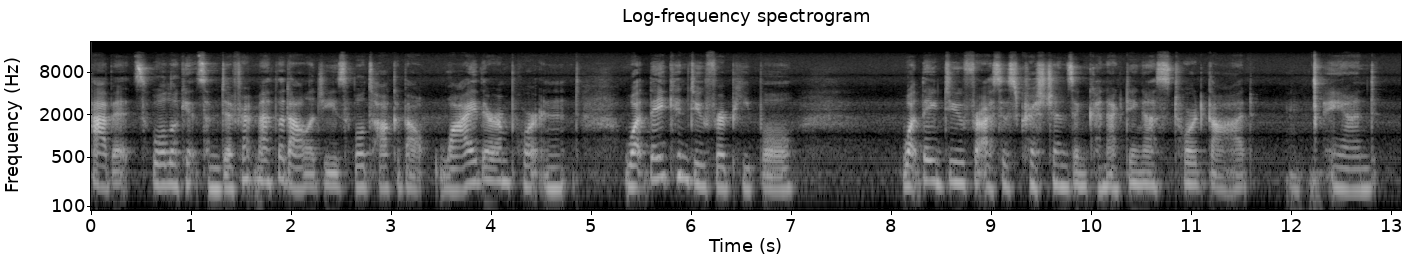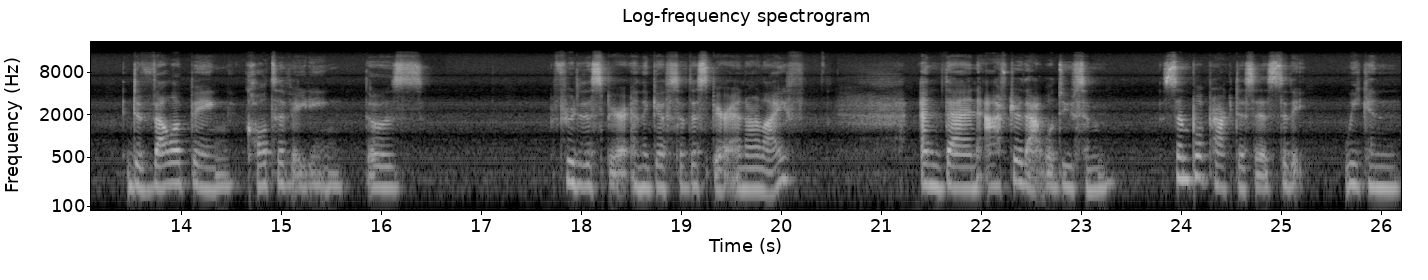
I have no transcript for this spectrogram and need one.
habits. We'll look at some different methodologies. We'll talk about why they're important what they can do for people, what they do for us as Christians in connecting us toward God, mm-hmm. and developing, cultivating those fruit of the Spirit and the gifts of the Spirit in our life. And then after that, we'll do some simple practices so that we can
